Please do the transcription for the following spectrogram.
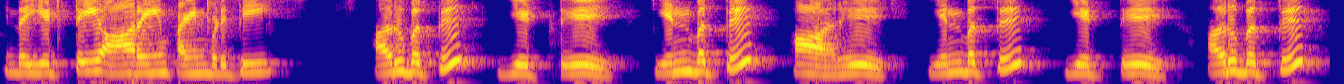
இந்த எட்டை ஆறையும் பயன்படுத்தி. அறுபத்து எட்டு. எண்பத்து ஆறு. எண்பத்து எட்டு. அறுபத்து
